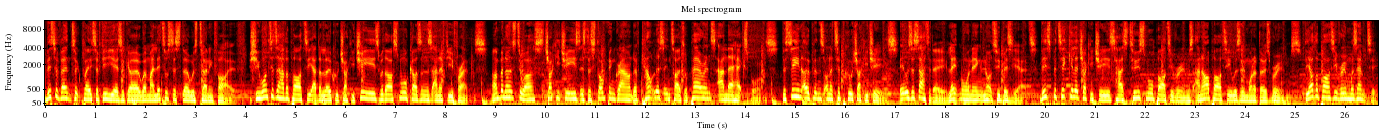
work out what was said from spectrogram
This event took place a few years ago when my little sister was turning five. She wanted to have a party at the local Chuck E. Cheese with our small cousins and a few friends. Unbeknownst to us, Chuck E. Cheese is the stomping ground of countless entitled parents and their hex spawns. The scene opens on a typical Chuck E. Cheese. It was a Saturday, late morning, not too busy yet. This particular Chuck E. Cheese has two small party rooms, and our party was in one of those rooms. The other party room was empty.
